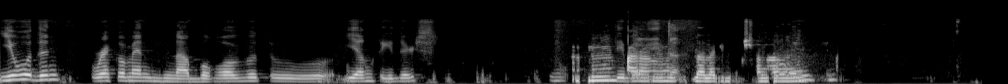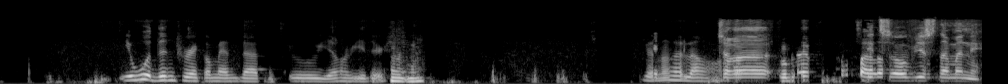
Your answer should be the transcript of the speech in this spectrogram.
You wouldn't recommend Nabokov to young readers? Hmm, Di parang lalagyan ko siya ng... Oo. You wouldn't recommend that to young readers? Mm-mm. Gano'n na lang. Tsaka, Problema, para, it's obvious naman eh.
